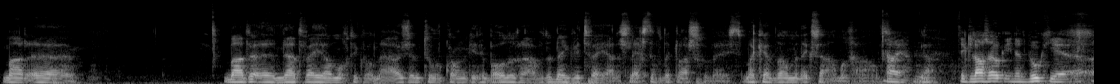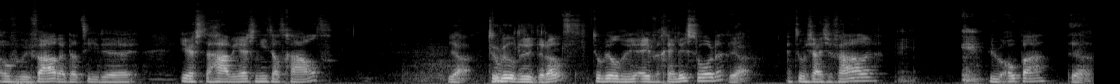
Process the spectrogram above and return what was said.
Maar, eh, maar eh, na twee jaar mocht ik wel naar huis en toen kwam ik in de Bodegraven. Toen ben ik weer twee jaar de slechtste van de klas geweest. Maar ik heb wel mijn examen gehaald. Oh ja. ja. Ik las ook in het boekje eh, over uw vader dat hij de eerste HBS niet had gehaald. Ja, toen Toen- wilde hij eraf. Toen wilde hij evangelist worden. Ja, En toen zei zijn vader, uw opa, ja.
